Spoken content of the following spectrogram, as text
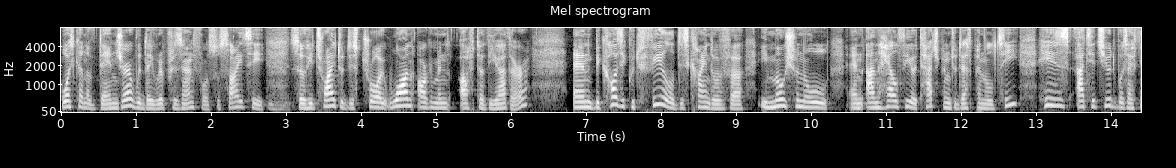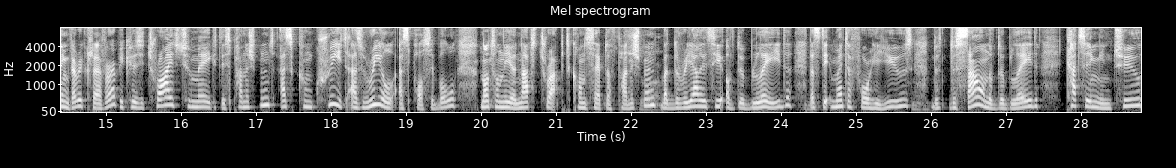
what kind of danger would they represent for society? So he tried to destroy one argument after the other. And because he could feel this kind of uh, emotional and unhealthy attachment to death penalty, his attitude was, I think, very clever because he tried to make this punishment as concrete, as real as possible, not only an abstract concept of punishment, but the reality of the blade. That's the metaphor he used, the, the sound of the blade cutting into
